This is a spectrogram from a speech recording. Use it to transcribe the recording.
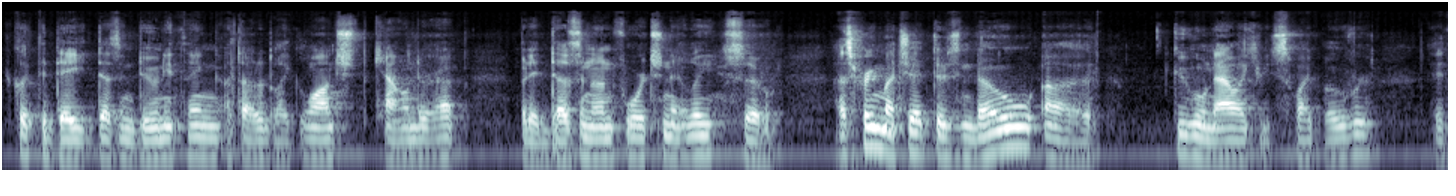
You click the date, doesn't do anything. I thought it'd like launch the calendar app, but it doesn't, unfortunately. So that's pretty much it. There's no uh, Google Now like if you swipe over, it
